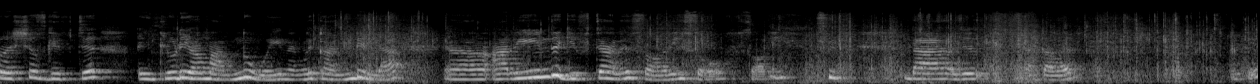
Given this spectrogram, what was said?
പ്രഷ്യസ് ഗിഫ്റ്റ് ഇൻക്ലൂഡ് ചെയ്യാൻ മറന്നുപോയി. ഞങ്ങൾ കണ്ടില്ല. അറിയുന്ന ഗിഫ്റ്റാണ് സോറി സോ സോറി ഒരു കവർ ഓക്കെ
